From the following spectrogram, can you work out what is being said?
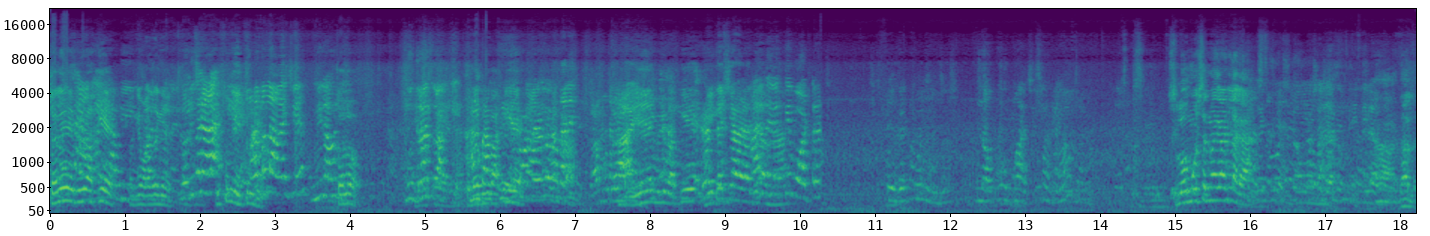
चले मी बाकी आहे. बाकी माझं घे. इथून घे, इथून घे. मला लावायची आहे? मी लावली. चलो. मी बाकी आहे. हा, ये मी बाकी आहे. मी कशी हळद आता लावणार? ती वॉटर नको माझी. सॉरी स्लो मोशनमध्ये काढला का? हा झालं.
